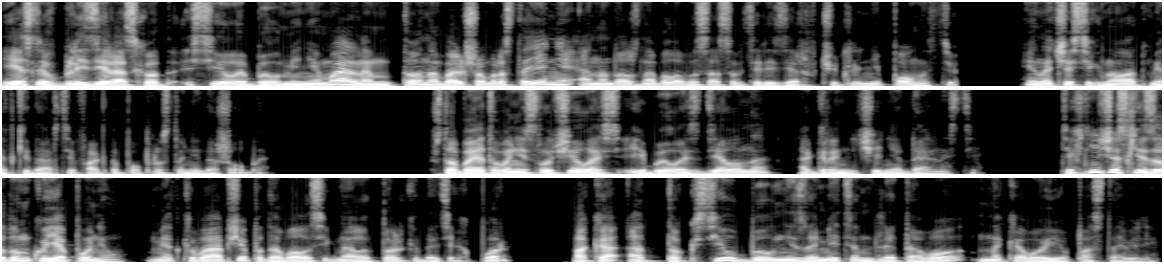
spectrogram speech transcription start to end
Если вблизи расход силы был минимальным, то на большом расстоянии она должна была высасывать резерв чуть ли не полностью, иначе сигнал от метки до артефакта попросту не дошел бы. Чтобы этого не случилось, и было сделано ограничение дальности. Технически задумку я понял. Метка вообще подавала сигналы только до тех пор, пока отток сил был незаметен для того, на кого ее поставили.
